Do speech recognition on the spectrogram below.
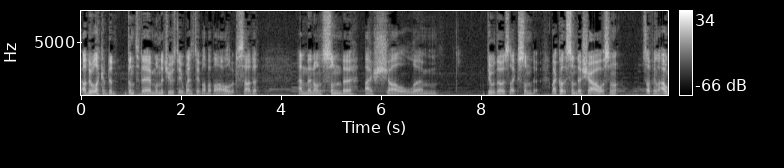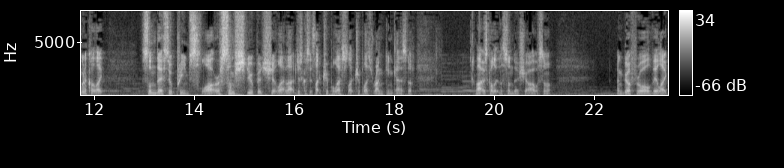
I'll do like I've done, done today, Monday, Tuesday, Wednesday, blah blah blah, all the way up to Saturday, and then on Sunday I shall um, do those like Sunday. I might call it Sunday shout or something, something like. I'm gonna call it like Sunday Supreme Slaughter or some stupid shit like that, just because it's like Triple S, like Triple S ranking kind of stuff. I might just call it the Sunday Show or something, and go through all the like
